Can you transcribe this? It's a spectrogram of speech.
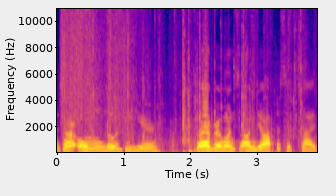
It's our only Lodi here. So everyone's on the opposite side.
